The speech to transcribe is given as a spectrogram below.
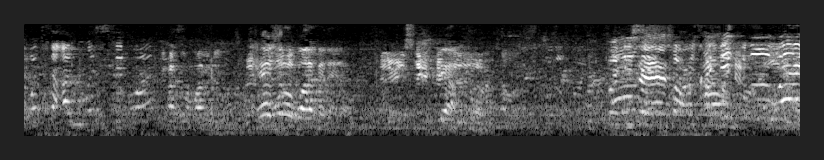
what's the unlisted one? it has an 11 in it. And you're just taking a Yeah. picture of the one. But is it, I think it blew away.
